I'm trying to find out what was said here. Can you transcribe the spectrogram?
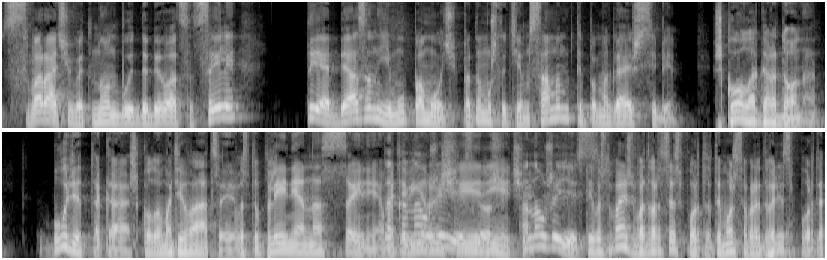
сворачивать, но он будет добиваться цели, ты обязан ему помочь, потому что тем самым ты помогаешь себе. Школа Гордона. Будет такая школа мотивации, выступления на сцене, Так она уже мотивирующие есть, речи. Она уже есть. Ты выступаешь во дворце спорта, ты можешь собрать дворец спорта.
